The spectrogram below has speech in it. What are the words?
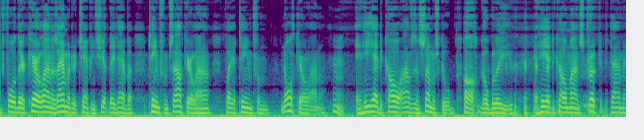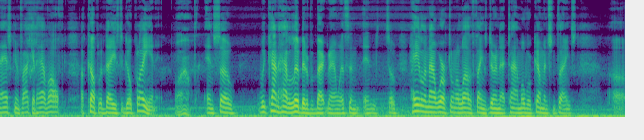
before their Carolinas Amateur Championship. They'd have a team from South Carolina play a team from North Carolina, and he had to call. I was in summer school. Oh, go believe! and he had to call my instructor at the time and ask him if I could have off a couple of days to go play in it Wow. and so we kind of had a little bit of a background with, and, and so Hale and I worked on a lot of things during that time, overcoming some things. Uh,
